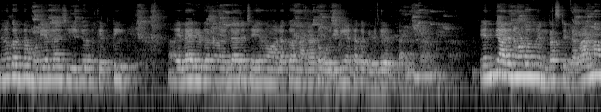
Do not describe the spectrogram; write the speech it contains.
നിനക്ക് എന്താ മുടിയെല്ലാം ചീകി ഒന്ന് കെട്ടി എല്ലാവരും ഇടുന്നു എല്ലാവരും ചെയ്യുന്ന പോലൊക്കെ നല്ലതായിട്ട് ഒരുങ്ങിയിട്ടൊക്കെ വീഡിയോ എടുത്താലും എനിക്ക് അതിനോടൊന്നും ഇൻട്രസ്റ്റ് ഇല്ല. കാരണം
